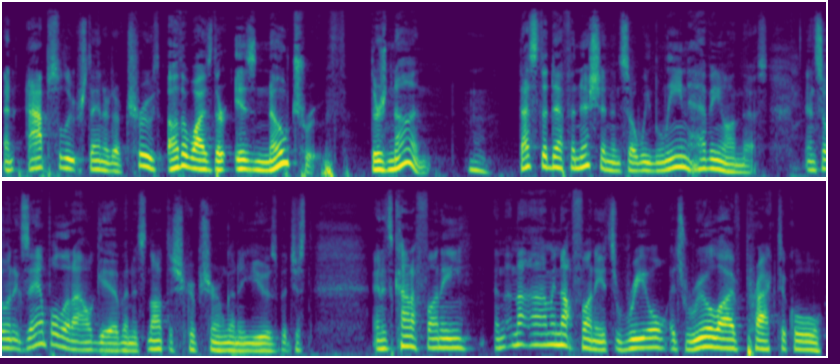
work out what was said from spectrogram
an absolute standard of truth. Otherwise there is no truth. There's none. Hmm. That's the definition. And so we lean heavy on this. And so an example that I'll give, and it's not the scripture I'm going to use, but just, and it's kind of funny. And not, I mean, not funny. It's real. It's real life, practical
